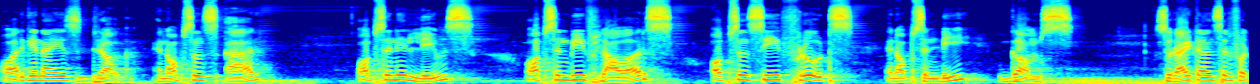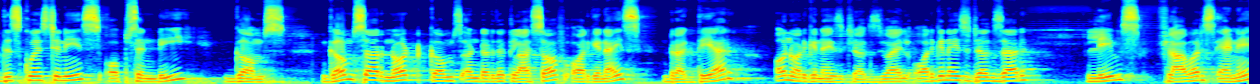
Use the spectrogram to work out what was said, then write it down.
organized drug and options are option A leaves option B flowers, option C fruits and option D gums. So right answer for this question is option D gums. Gums are not gums under the class of organized drug. They are unorganized drugs while organized drugs are leaves, flowers and a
